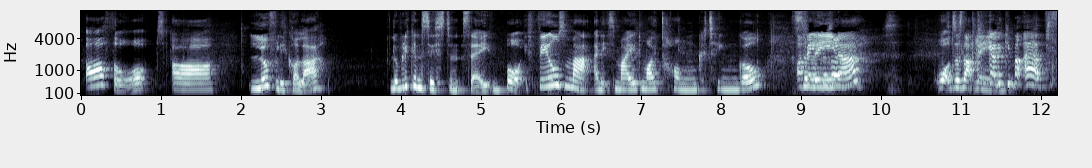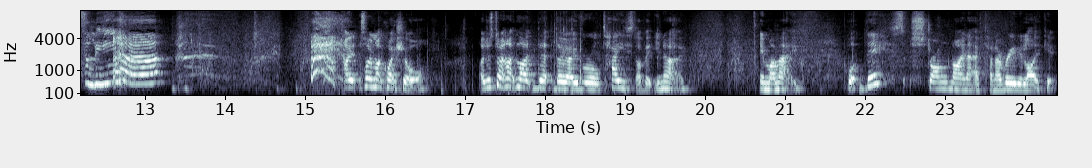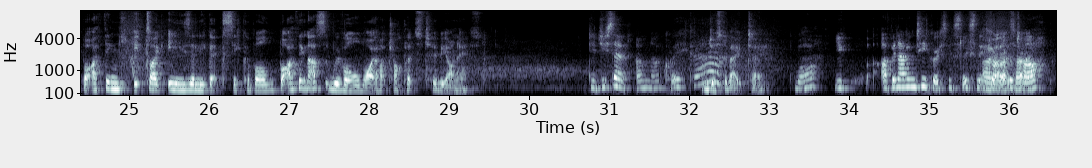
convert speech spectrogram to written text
our thoughts are lovely colour, lovely consistency, but it feels matte and it's made my tongue tingle. I Selena, what does that mean? Gotta keep my abs, Selena! I, so I'm not quite sure. I just don't like like the, the overall taste of it, you know, in my mouth. But this strong nine out of ten, I really like it. But I think it's like easily gets sickable. But I think that's with all white hot chocolates, to be honest. Did you send? Oh no, quicker. I'm just about to. What? You, I've been adding to your Christmas list and it's Oh, right, right, at the sorry. top.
